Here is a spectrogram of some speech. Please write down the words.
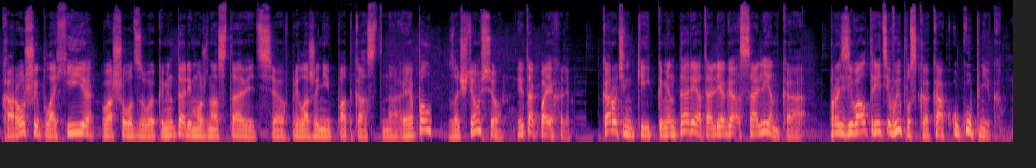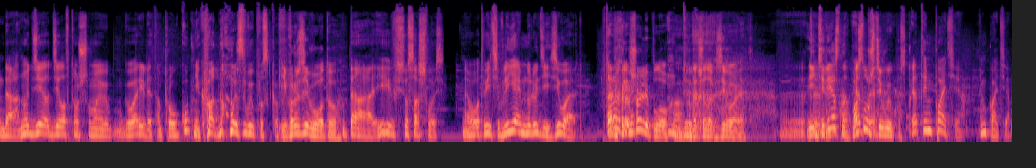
хорошие, плохие. Ваши отзывы, комментарии можно оставить э, в приложении подкаст на Apple. Зачтем все. Итак, поехали. Коротенький комментарий от Олега Соленко. Прозевал треть выпуска как укупник. Да, но де- дело в том, что мы говорили там про укупник в одном из выпусков. И про зевоту. Да, и все сошлось. Вот видите, влияем на людей, зевают. Это Второй хорошо или плохо, Да. когда человек зевает? Интересно? Послушайте выпуск. Это эмпатия. Эмпатия.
